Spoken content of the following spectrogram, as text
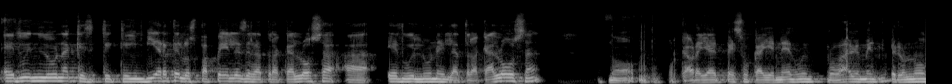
Edwin Luna, que, que, que invierte los papeles de la Tracalosa a Edwin Luna y la Tracalosa. No, porque ahora ya el peso cae en Edwin, probablemente, pero no,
